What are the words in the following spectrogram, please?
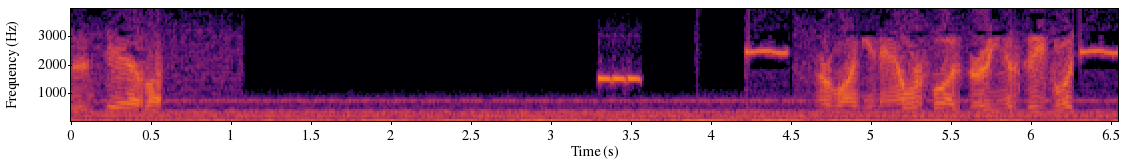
Andra jävla. An hour buttering a sequel. Mermaid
